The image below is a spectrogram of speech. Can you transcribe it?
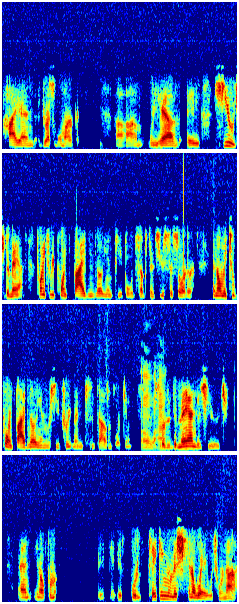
high end addressable market. Um, we have a huge demand. 23.5 million people with substance use disorder, and only 2.5 million received treatment in 2014. Oh wow. So the demand is huge, and you know, from if we're taking the mission away, which we're not,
